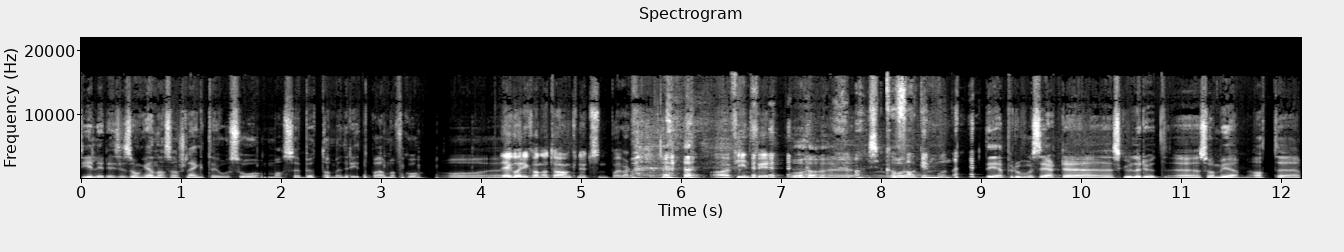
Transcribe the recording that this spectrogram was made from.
tidligere i sesongen. altså Han slengte jo så masse bøtter med drit på MFK. Og, eh, Det går ikke an å ta han Knutsen på, i hvert fall. Han er en fin fyr. og, og-. Det provoserte Skullerud eh, så mye at eh,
